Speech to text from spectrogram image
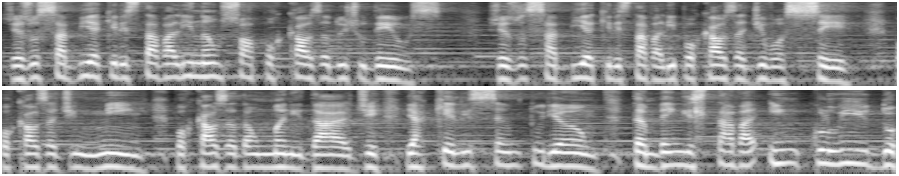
Jesus sabia que ele estava ali não só por causa dos judeus, Jesus sabia que Ele estava ali por causa de você, por causa de mim, por causa da humanidade, e aquele centurião também estava incluído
